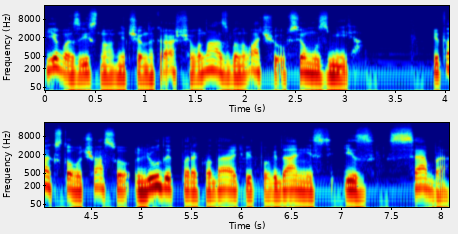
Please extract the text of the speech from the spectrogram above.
Єва, звісно, нічим не краще, вона звинувачує у всьому Змія. І так з того часу люди перекладають відповідальність із себе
